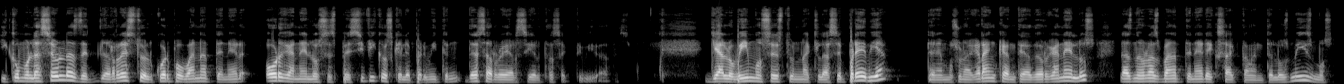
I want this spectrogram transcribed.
y como las células del resto del cuerpo van a tener organelos específicos que le permiten desarrollar ciertas actividades. Ya lo vimos esto en una clase previa, tenemos una gran cantidad de organelos, las neuronas van a tener exactamente los mismos.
